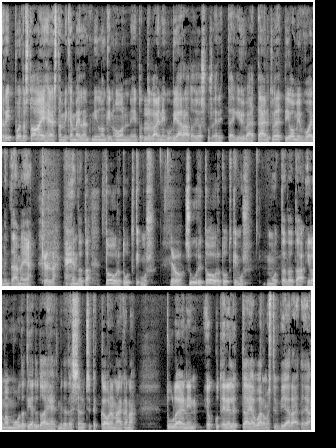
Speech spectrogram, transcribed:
riippuen tuosta aiheesta, mikä meillä nyt milloinkin on, niin totta kai niin kuin vieraat on joskus erittäinkin hyvä. Että tämä nyt vedettiin omin voimin, tämä meidän, kyllä. meidän tota, Tour-tutkimus, Joo, suuri Tour-tutkimus, mutta tota, ilman muuta tietyt aiheet, mitä tässä nyt sitten kauden aikana tulee, niin jokut edellyttää ihan varmasti vieraita ja,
